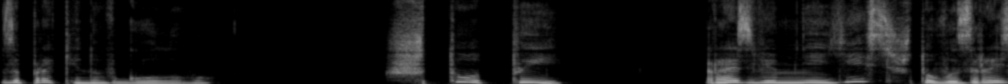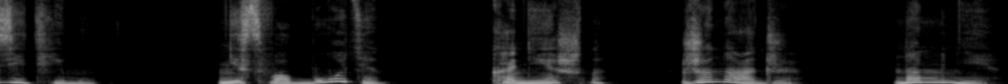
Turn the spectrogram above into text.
запрокинув голову. «Что ты? Разве мне есть что возразить ему? Не свободен? Конечно. Женат же. На мне.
